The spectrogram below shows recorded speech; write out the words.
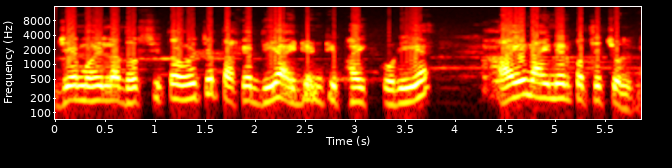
যে মহিলা ধর্ষিত হয়েছে তাকে দিয়ে আইডেন্টিফাই করিয়ে আইন আইনের পথে চলবে।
